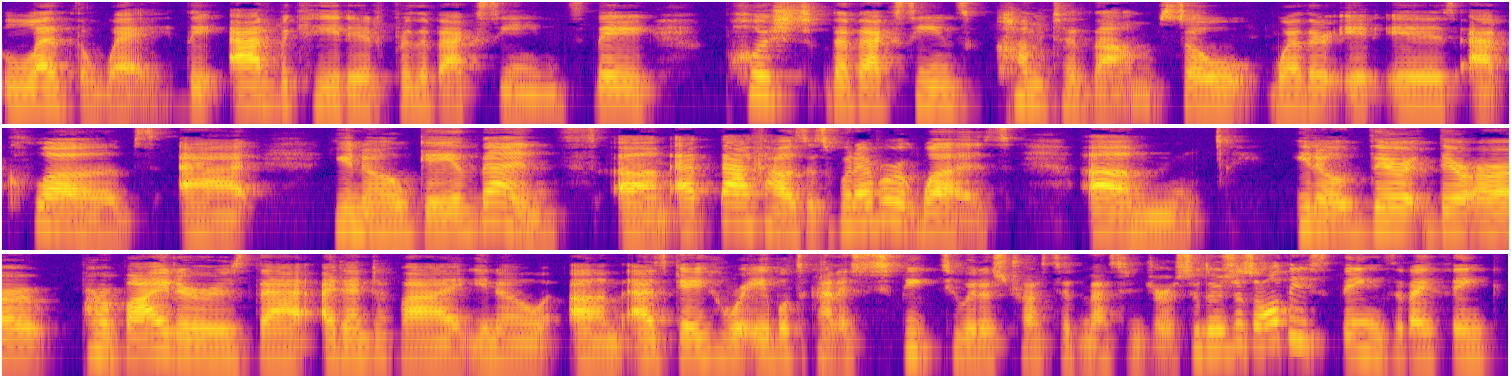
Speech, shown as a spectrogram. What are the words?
led the way. They advocated for the vaccines. They pushed the vaccines come to them. So whether it is at clubs, at you know, gay events, um, at bathhouses, whatever it was, um, you know, there there are providers that identify, you know, um, as gay who were able to kind of speak to it as trusted messengers. So there's just all these things that I think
